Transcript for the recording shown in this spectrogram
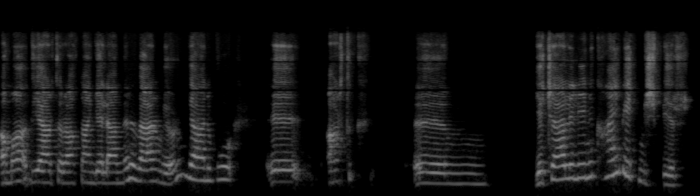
ama diğer taraftan gelenleri vermiyorum. Yani bu e, artık e, geçerliliğini kaybetmiş bir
